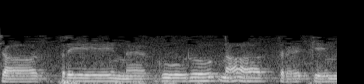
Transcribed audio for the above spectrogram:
शास्त्रेण गुरुनात्र किम्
